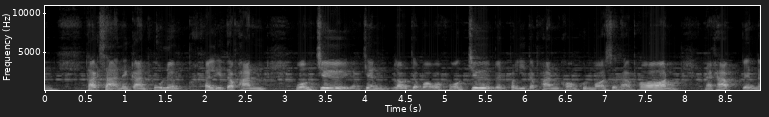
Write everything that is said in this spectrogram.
น ทักษะในการพูดเรื่องผลิตภัณฑ์หวงจือ อย่างเช่น เราจะบอกว่าหวงจือเป็นผลิตภัณฑ์ของคุณหมอสถาพรนะครับเป็นน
